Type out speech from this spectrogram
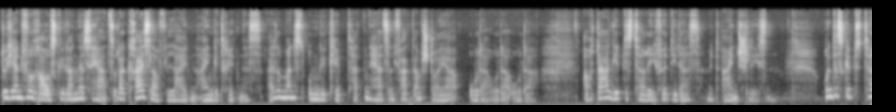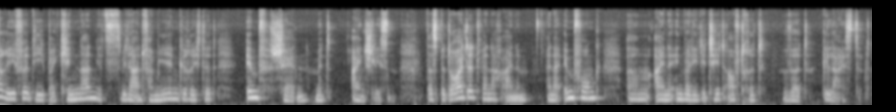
durch ein vorausgegangenes Herz- oder Kreislaufleiden eingetreten ist. Also man ist umgekippt, hat einen Herzinfarkt am Steuer oder oder oder. Auch da gibt es Tarife, die das mit einschließen. Und es gibt Tarife, die bei Kindern, jetzt wieder an Familien gerichtet, Impfschäden mit einschließen. Das bedeutet, wenn nach einem, einer Impfung ähm, eine Invalidität auftritt, wird geleistet.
